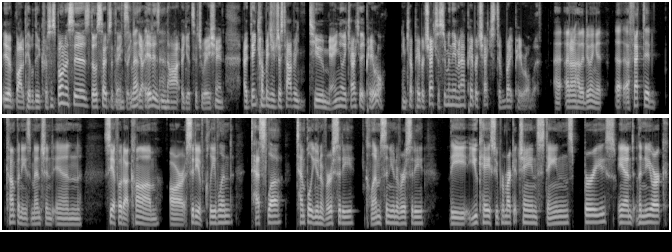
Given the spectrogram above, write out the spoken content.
you know, a lot of people do Christmas bonuses, those types of things. It's Like, meant- yeah, it is yeah. not a good situation. I think companies are just having to manually calculate payroll and cut paper checks, assuming they even have paper checks to write payroll with. I, I don't know how they're doing it. Uh, affected companies mentioned in CFO.com are City of Cleveland, Tesla, Temple University, Clemson University, the UK supermarket chain Sainsbury's, and the New York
